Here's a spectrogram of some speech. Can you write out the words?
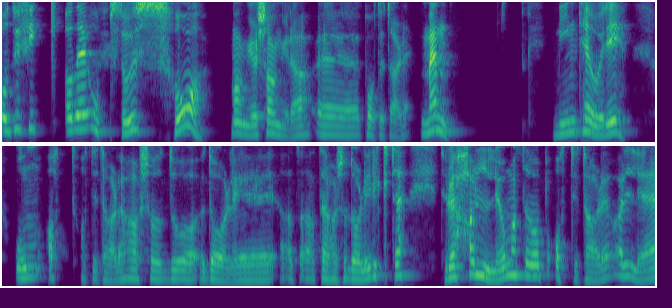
og, fikk, og det oppsto jo så mange sjangre eh, på 80-tallet. Men min teori om at 80-tallet har så dårlig at, har så dårlig rykte, tror jeg handler om at det var på 80-tallet alle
